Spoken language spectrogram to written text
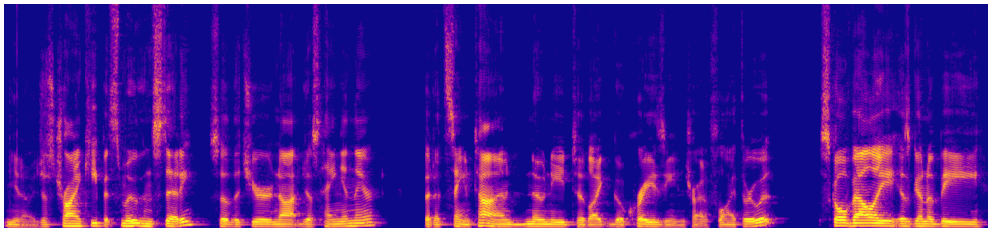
you know, just try and keep it smooth and steady so that you're not just hanging there. But at the same time, no need to like go crazy and try to fly through it. Skull Valley is going to be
